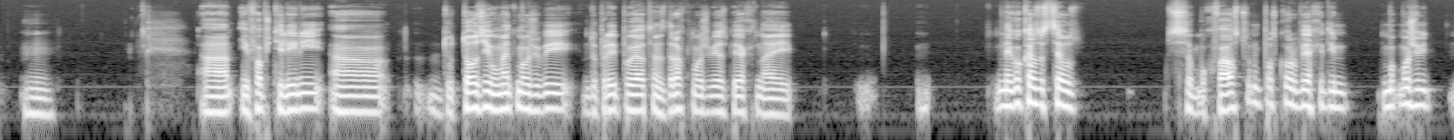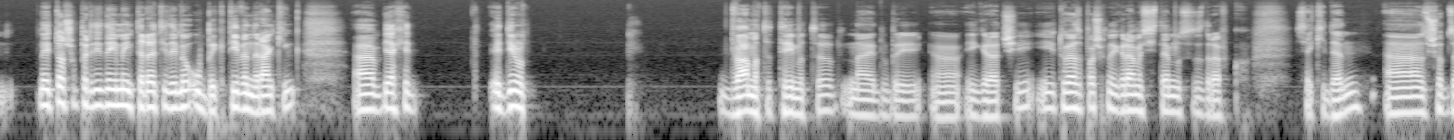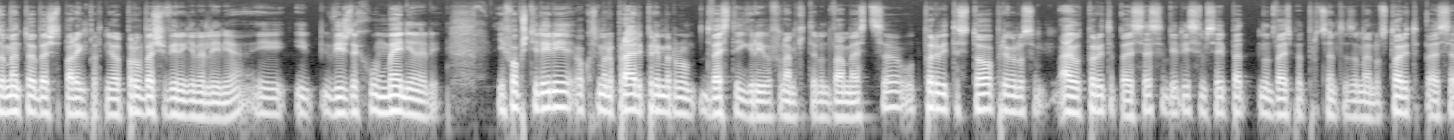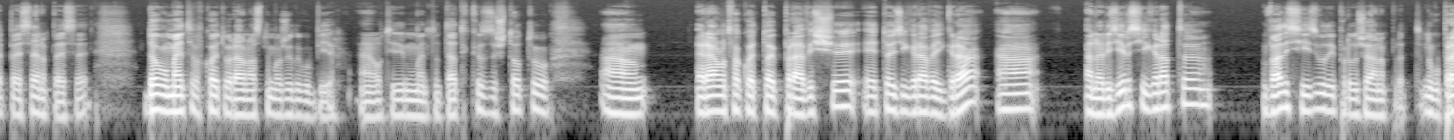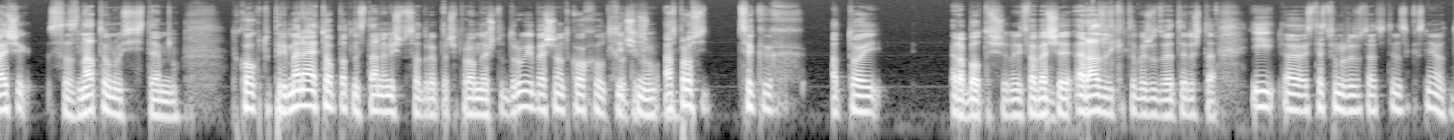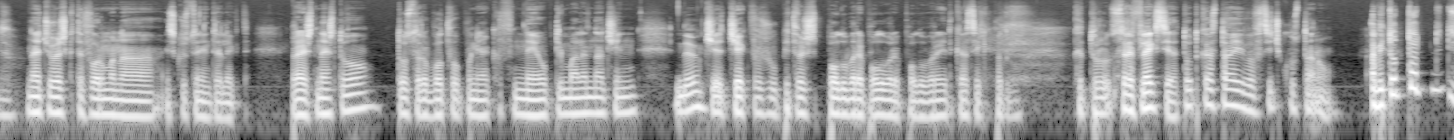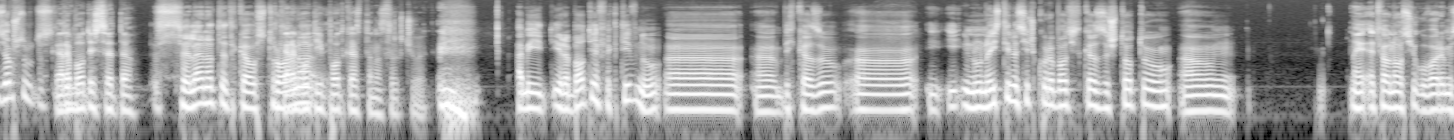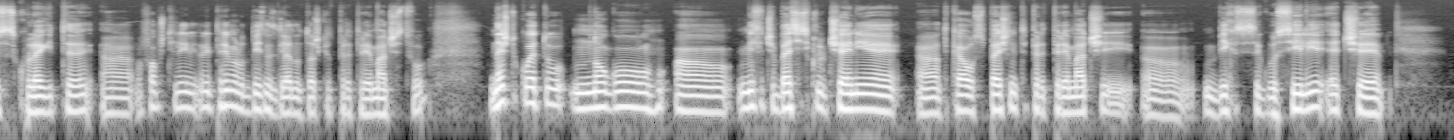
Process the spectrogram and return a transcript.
А, и в общи линии а, до този момент, може би, до преди появата на Здравко, може би аз бях най... Не го казвам с цел самохвалство, но по-скоро бях един, може би, не точно преди да има интернет и да има обективен ранкинг, а, бях е, един от двамата, тримата най-добри а, играчи и тогава започнахме да играем системно с Здравко всеки ден, а, защото за мен той беше спаринг партньор. Първо беше винаги на линия и, и виждах умения, нали. И в общи линии, ако сме направили примерно 200 игри в рамките на 2 месеца, от първите 100, примерно, съм, ай, от първите 50 са били 75 на 25% за мен. От вторите 50, 50 на 50, до момента, в който реално аз не можех да го бия а, от един момент нататък, защото а, реално това, което той правише, е той изиграва игра, а, анализира си играта, вади си извода и продължава напред. Но го правеше съзнателно и системно. Доколкото при мен е този път не стане нищо, сега другия път ще пробвам нещо друго и беше едно такова хаотично. Хаотично. Аз просто цъках, а той работеше. Нали? Това беше разликата между двете неща. И естествено резултатите не закъсняват. най-човешката форма на изкуствен интелект. Правиш нещо, то се работва по някакъв неоптимален начин, Да. че чекваш, опитваш по-добре, по-добре, по-добре и така всеки път го. Като с рефлексия. То така става и във всичко останало. Ами то, то изобщо... Как работиш в света? Вселената е така Как устроена. работи и подкаста на свърх човек? Ами и работи ефективно, а, а, бих казал. А, и, и, но наистина всичко работи така, защото а, е, е, това много си говорим с колегите. А, в общи линии, нали, пример от бизнес гледна точка от предприемачество. Нещо, което много, а, мисля, че без изключение а, така успешните предприемачи а, биха се съгласили, е, че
